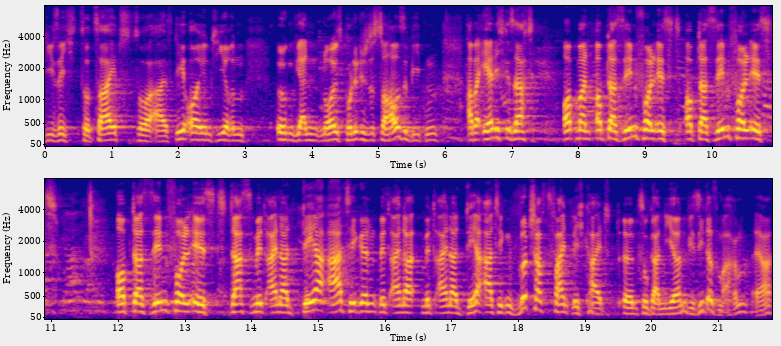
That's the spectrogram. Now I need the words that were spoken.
die sich zurzeit zur AfD orientieren, irgendwie ein neues politisches Zuhause bieten. Aber ehrlich gesagt, ob, man, ob das sinnvoll ist, ob das sinnvoll ist, ob das sinnvoll ist, das mit einer derartigen, mit einer, mit einer derartigen Wirtschaftsfeindlichkeit äh, zu garnieren, wie Sie das machen, ja,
